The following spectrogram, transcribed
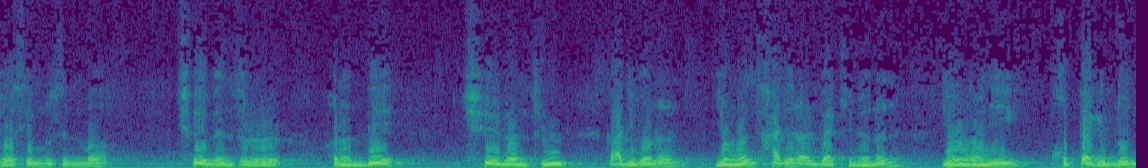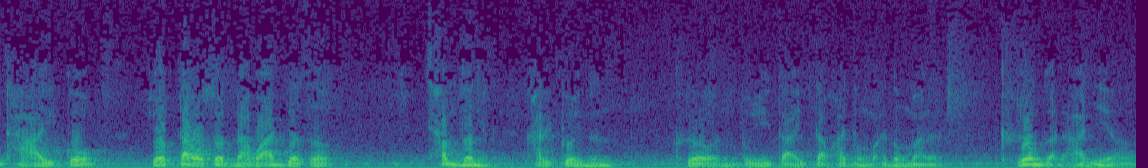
요새 무슨 뭐, 최면수를 하는데, 최면술 가지고는 영혼 사진을 베끼면은 영혼이 코빼기 눈 다 있고, 요따고 쏜다고 앉아서 참선 가르쳐 있는 그런 분이 다 있다고 하동, 하동만은 그런 건 아니요.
